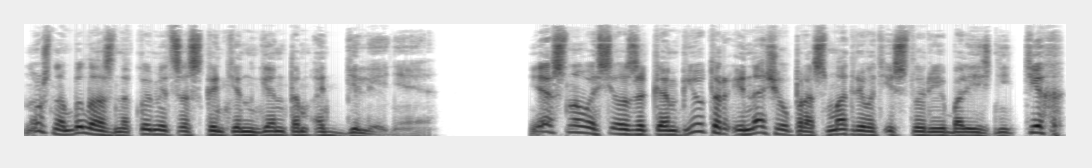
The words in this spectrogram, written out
нужно было ознакомиться с контингентом отделения. Я снова сел за компьютер и начал просматривать истории болезней тех,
